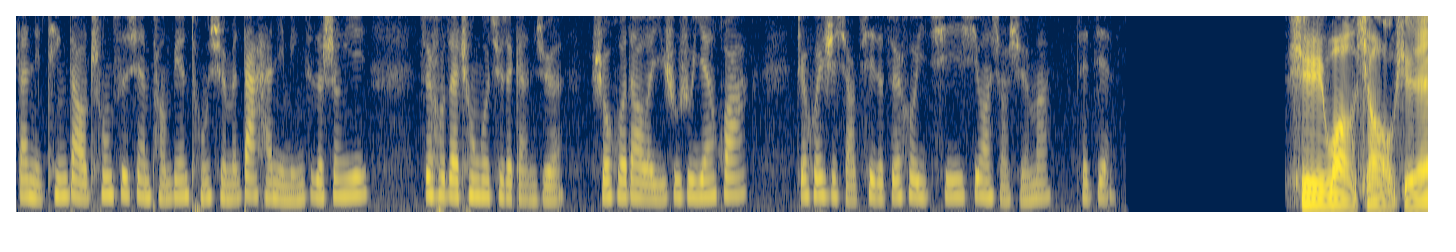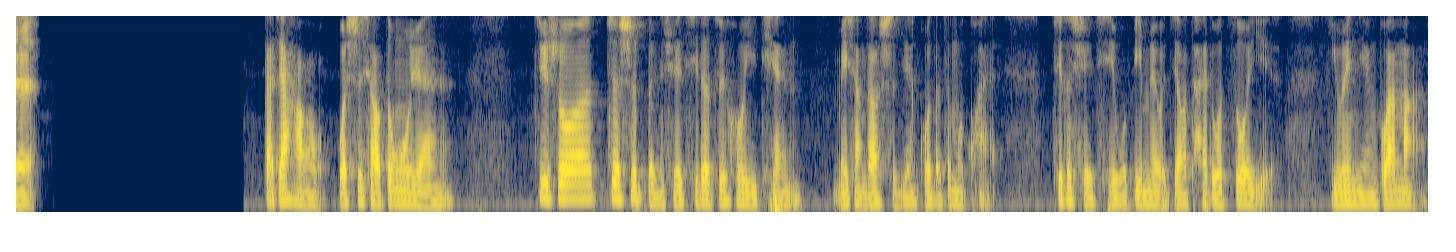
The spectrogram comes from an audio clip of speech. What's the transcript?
但你听到冲刺线旁边同学们大喊你名字的声音，最后再冲过去的感觉。收获到了一束束烟花，这会是小气的最后一期希望小学吗？再见。希望小学。大家好，我是小动物园。据说这是本学期的最后一天，没想到时间过得这么快。这个学期我并没有交太多作业，因为年关嘛，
